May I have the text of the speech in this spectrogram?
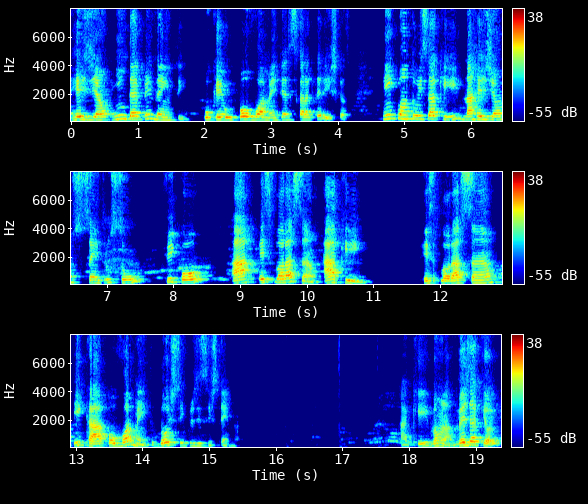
região independente, porque o povoamento tem essas características. Enquanto isso aqui, na região centro-sul, ficou a exploração. Aqui, exploração e cá, povoamento. Dois tipos de sistema. Aqui, vamos lá. Veja aqui, olha.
